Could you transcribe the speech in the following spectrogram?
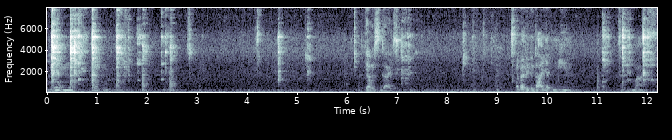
Mm. Kams guys. May pwede ito diet mean. Mas.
